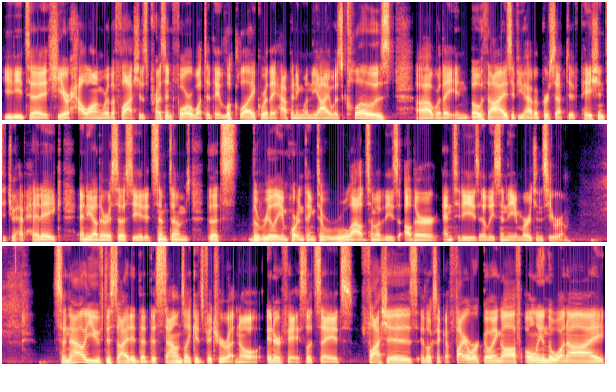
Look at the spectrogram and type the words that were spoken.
you need to hear how long were the flashes present for? What did they look like? Were they happening when the eye was closed? Uh, were they in both eyes? If you have a perceptive patient, did you have headache? Any other associated symptoms? That's the really important thing to rule out some of these other entities, at least in the emergency room. So now you've decided that this sounds like it's vitreoretinal interface. Let's say it's flashes, it looks like a firework going off only in the one eye.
